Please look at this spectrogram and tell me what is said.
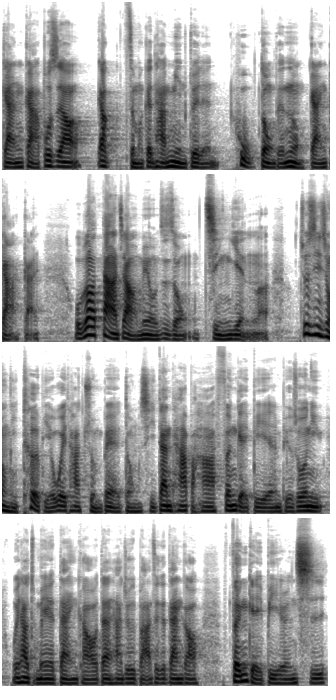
尴尬，不知道要怎么跟他面对的互动的那种尴尬感。我不知道大家有没有这种经验了，就是一种你特别为他准备的东西，但他把它分给别人。比如说你为他准备了蛋糕，但他就是把这个蛋糕分给别人吃，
